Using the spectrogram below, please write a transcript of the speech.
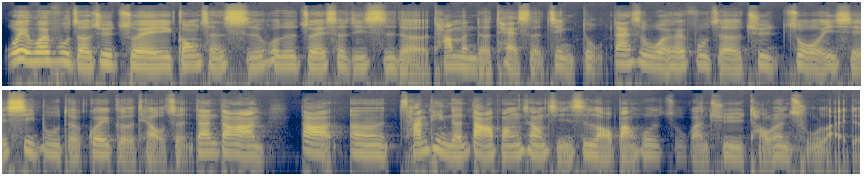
我也会负责去追工程师或者追设计师的他们的 test 进度，但是我也会负责去做一些细部的规格调整。但当然大嗯、产品的大方向其实是老板或者主管去讨论出来的。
